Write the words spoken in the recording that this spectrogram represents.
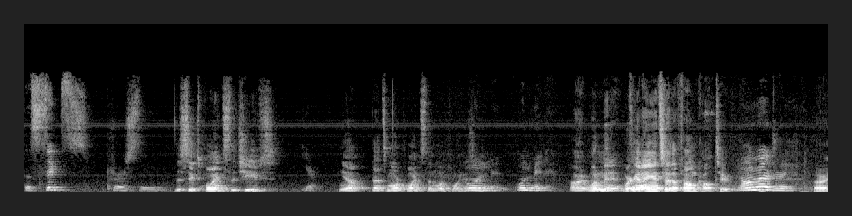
the six person. The six points, the Chiefs? Yeah. Yep, that's more points than one point, isn't One it? minute. One minute. All right, one minute. We're going to answer the phone call too. No, I'm gonna drink. All right.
